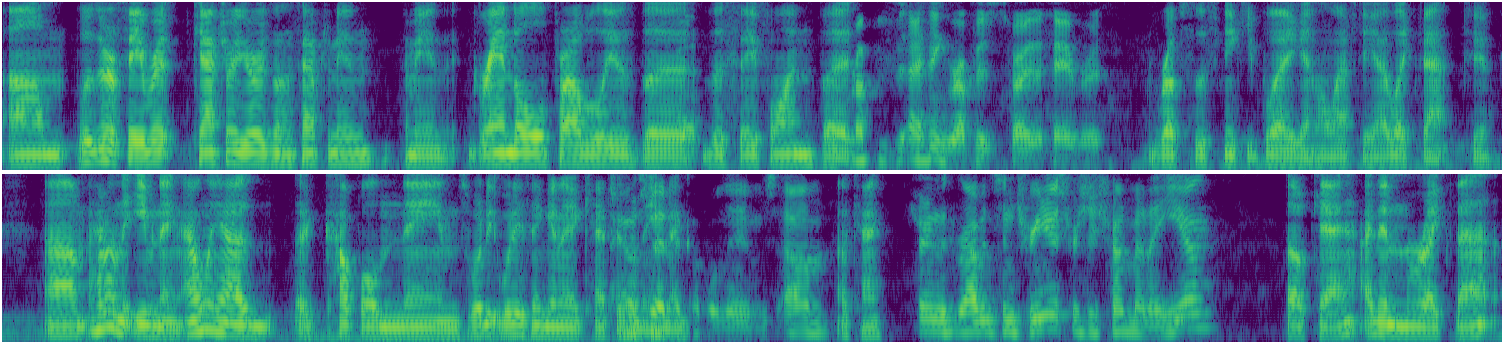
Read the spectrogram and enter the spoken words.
Um, was there a favorite catcher of yours on this afternoon? I mean, Grandal probably is the the safe one, but Rupp is, I think Rupp is probably the favorite. Rupp's the sneaky play getting a lefty. I like that too. Um, how about in the evening? I only had a couple names. What do you, what do you think in a catcher I in the evening? a couple names. Um, Okay. starting with Robinson Chirinos versus Sean Manaea. Okay, I didn't rank that,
